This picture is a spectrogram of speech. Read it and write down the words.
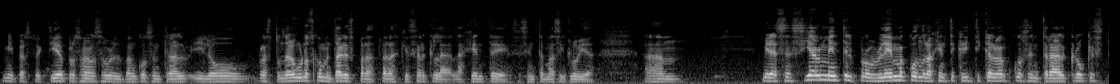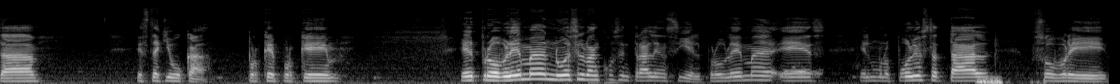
mi perspectiva personal sobre el Banco Central y luego responder algunos comentarios para, para que hacer que la, la gente se sienta más incluida. Mira, esencialmente el problema cuando la gente critica al Banco Central creo que está, está equivocada. ¿Por qué? Porque el problema no es el Banco Central en sí, el problema es el monopolio estatal sobre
